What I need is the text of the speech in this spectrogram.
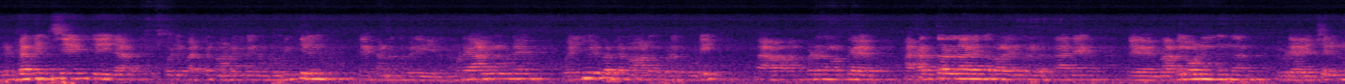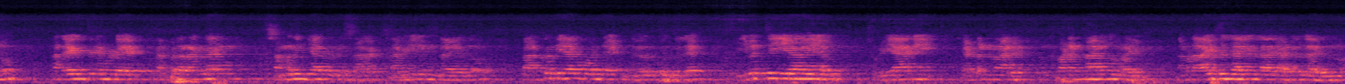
ദൃഢനിശ്ചയം ചെയ്ത ഒരു പറ്റം ആളുകളെ നമ്മൾ ഒരിക്കലും കണ്ടെന്നു വരികയില്ല നമ്മുടെ ആളുകളുടെ വലിയൊരു പറ്റം ആളുകൾ ഇവിടെ കൂടി ഇവിടെ നമുക്ക് അഹത്തള്ള എന്ന് പറയുന്ന ഒരു വെട്ടാനെ ബബിലോണിൽ നിന്ന് ഇവിടെ അയച്ചിരുന്നു. അദ്ദേഹത്തിന് ഇവിടെ കപ്പലിറങ്ങാൻ സമ്മതിക്കാത്ത ഒരു സാഹ- സാഹചര്യം ഉണ്ടായിരുന്നു. പാർക്കതിയാക്കോന്റെ നേതൃത്വത്തിൽ ഇരുപത്തി അയ്യായിരം സുറിയാനി ചേട്ടന്മാര് ഭടന്മാരെന്ന് പറയും. നമ്മുടെ ആയുധധാരികളായ ആളുകളായിരുന്നു.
